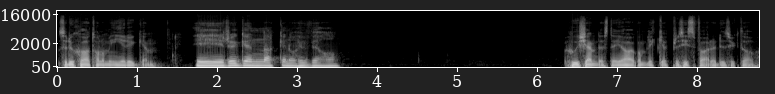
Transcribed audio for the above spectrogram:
Så du sköt honom i ryggen? I ryggen, nacken och huvudet, ja. Hur kändes det i ögonblicket precis före du tryckte av?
